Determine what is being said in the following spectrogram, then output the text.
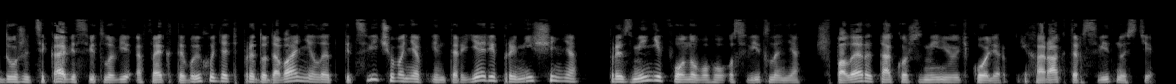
Дуже цікаві світлові ефекти виходять при додаванні led підсвічування в інтер'єрі приміщення, при зміні фонового освітлення. Шпалери також змінюють колір і характер світності.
